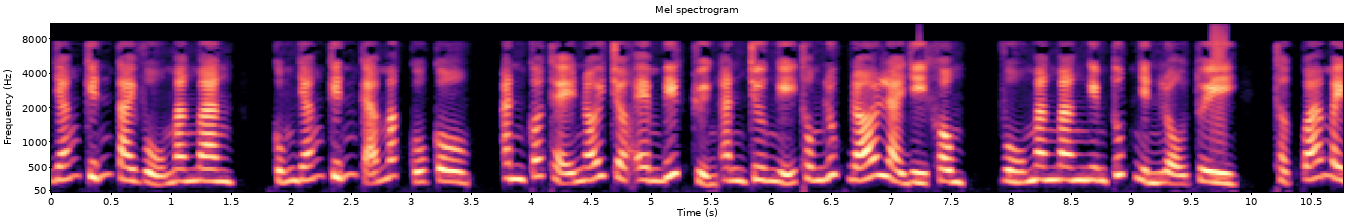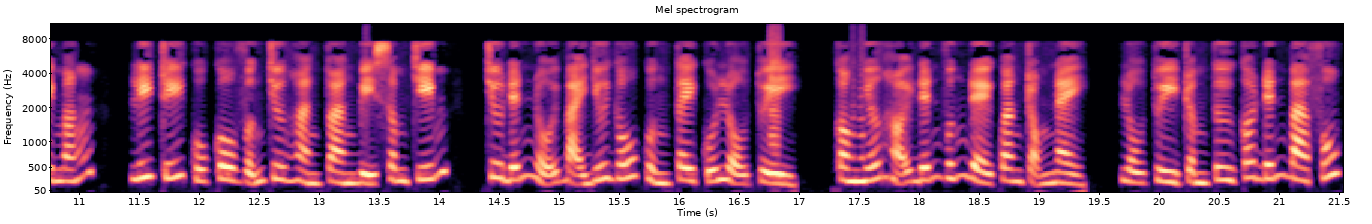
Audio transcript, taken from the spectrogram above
dán kín tai vụ mang mang, cũng dán kín cả mắt của cô, anh có thể nói cho em biết chuyện anh chưa nghĩ thông lúc đó là gì không, vụ mang mang nghiêm túc nhìn lộ tùy, thật quá may mắn, lý trí của cô vẫn chưa hoàn toàn bị xâm chiếm, chưa đến nổi bại dưới gấu quần tây của lộ tùy, còn nhớ hỏi đến vấn đề quan trọng này, lộ tùy trầm tư có đến 3 phút,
